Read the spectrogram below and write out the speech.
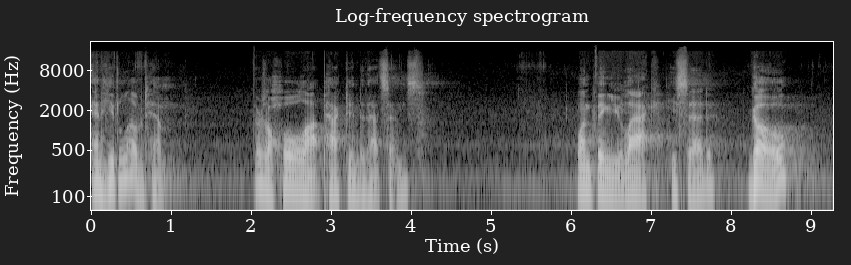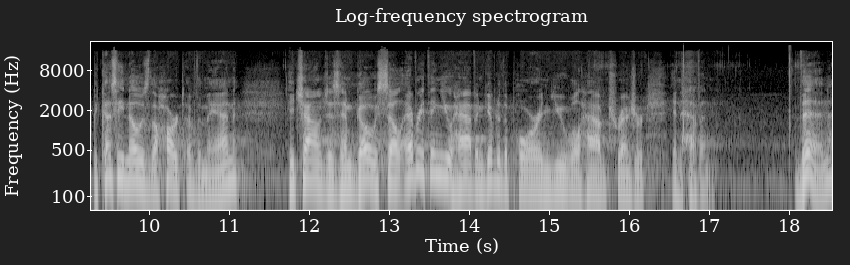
and he loved him. There's a whole lot packed into that sentence. One thing you lack, he said. Go, because he knows the heart of the man he challenges him Go, sell everything you have and give to the poor, and you will have treasure in heaven. Then,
